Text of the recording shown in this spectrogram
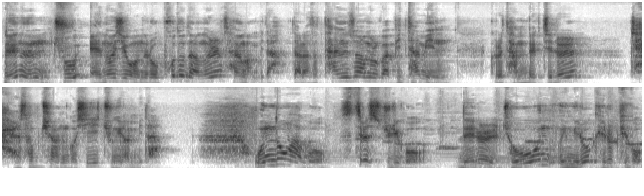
뇌는 주 에너지원으로 포도당을 사용합니다. 따라서 탄수화물과 비타민, 그리고 단백질을 잘 섭취하는 것이 중요합니다. 운동하고 스트레스 줄이고 뇌를 좋은 의미로 괴롭히고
